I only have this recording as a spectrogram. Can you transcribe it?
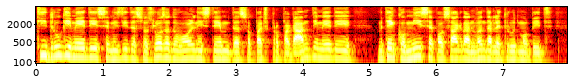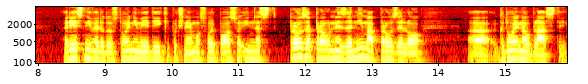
ti drugi mediji se mi zdi, da so zelo zadovoljni s tem, da so pač propagandni mediji, medtem ko mi se pa vsak dan vendarle trudimo biti resni, verodostojni mediji, ki počnemo svoj posel in nas pravzaprav ne zanima prav zelo, uh, kdo je na oblasti.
